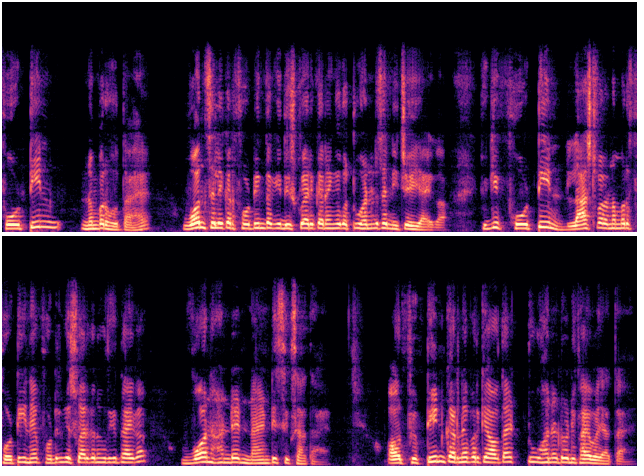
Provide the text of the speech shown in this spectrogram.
फोर्टीन नंबर होता है वन से लेकर फोर्टीन तक यदि स्क्वायर करेंगे तो टू हंड्रेड से नीचे ही आएगा। क्योंकि फोर्टीन लास्ट वाला नंबर फोर्टीन है फोर्टीन के स्क्वायर करने को कितना आएगा? वन हंड्रेड नाइन्टी सिक्स आता है। और फिफ्टीन करने पर क्या होता है? टू हंड्रेड ट्वेंटी फाइव हो जाता है।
